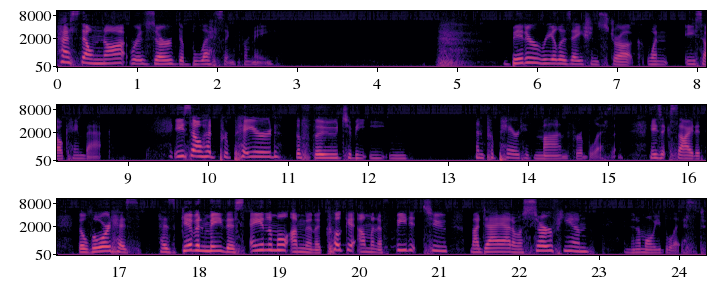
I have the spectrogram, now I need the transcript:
Hast thou not reserved a blessing for me? Bitter realization struck when Esau came back. Esau had prepared the food to be eaten and prepared his mind for a blessing. He's excited. The Lord has has given me this animal. I'm going to cook it. I'm going to feed it to my dad. I'm going to serve him. And then I'm going to be blessed.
